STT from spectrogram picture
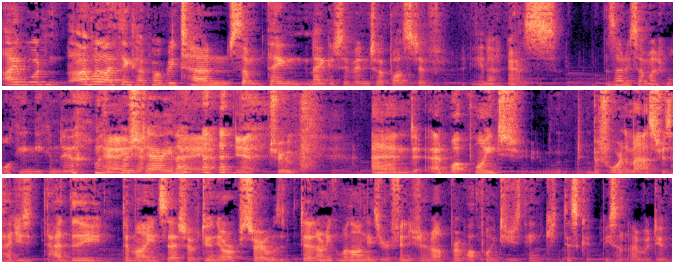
I wouldn't. Uh, well, I think I probably turned something negative into a positive. You know, Yeah. there's only so much walking you can do with Yeah, a pushchair. yeah, You know. yeah, yeah, yeah, true. And at what point before the masters had you had the the mindset of doing the orchestra? Or was it did it only come along as you were finishing it up, or at what point did you think this could be something I would do?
